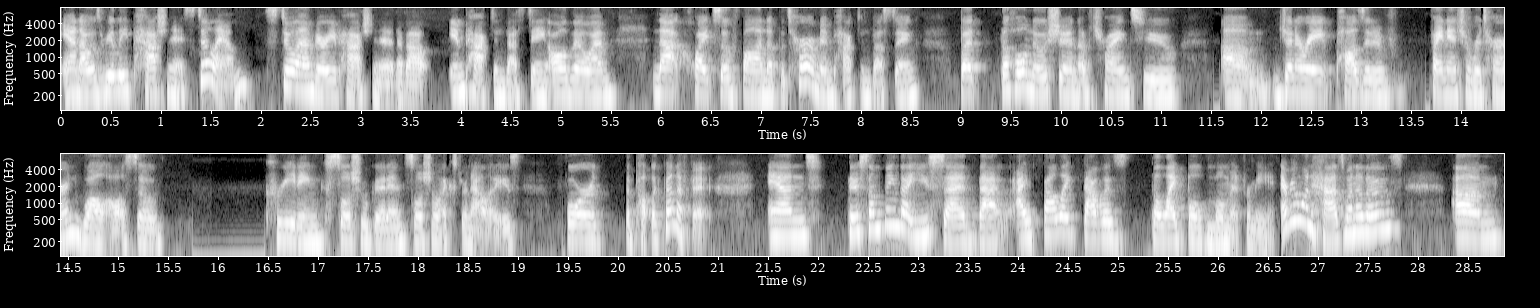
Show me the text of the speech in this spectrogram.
and i was really passionate still am still am very passionate about impact investing, although I'm not quite so fond of the term impact investing. But the whole notion of trying to um, generate positive financial return while also creating social good and social externalities for the public benefit. And there's something that you said that I felt like that was the light bulb moment for me. Everyone has one of those. Um,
